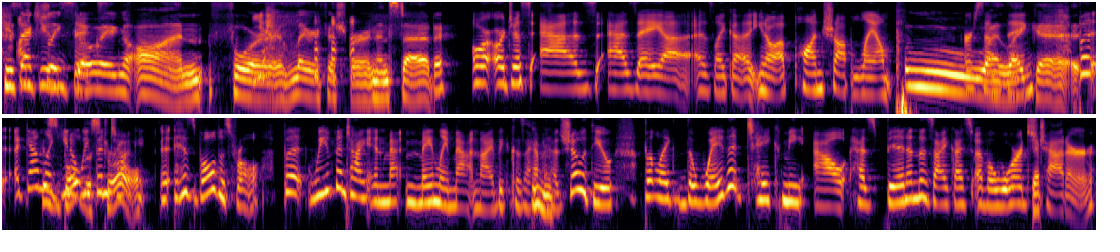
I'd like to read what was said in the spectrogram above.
He's actually going on for Larry Fishburne instead. Or or just as as a uh, as like a you know a pawn shop lamp Ooh, or something. I like it. But again, His like you know, we've been talking uh, his boldest role, but we've been talking, and Ma- mainly Matt and I because I haven't Mm-hmm. had a show with you. But like the way that Take Me Out has been in the zeitgeist of awards chatter,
